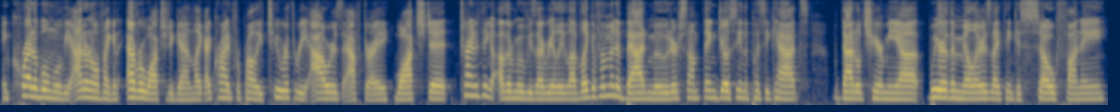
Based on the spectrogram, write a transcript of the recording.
Incredible movie. I don't know if I can ever watch it again. Like I cried for probably 2 or 3 hours after I watched it. trying to think of other movies I really love. Like if I'm in a bad mood or something, Josie and the Pussycats, that'll cheer me up. We Are the Millers, I think, is so funny.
